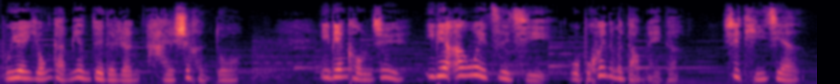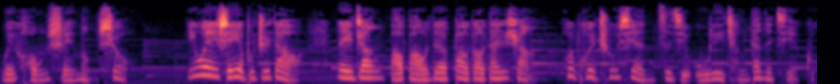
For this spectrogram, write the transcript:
不愿勇敢面对的人还是很多。一边恐惧，一边安慰自己：“我不会那么倒霉的。”是体检为洪水猛兽，因为谁也不知道那张薄薄的报告单上会不会出现自己无力承担的结果。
